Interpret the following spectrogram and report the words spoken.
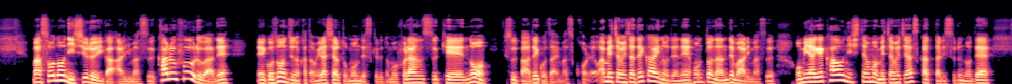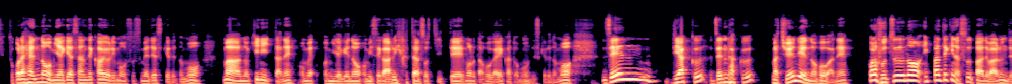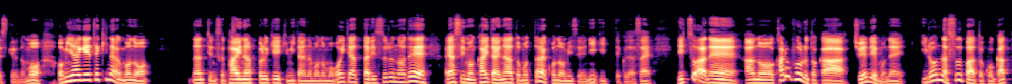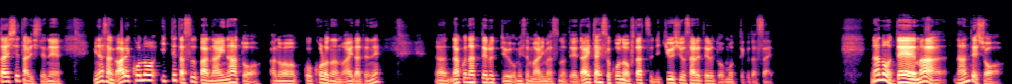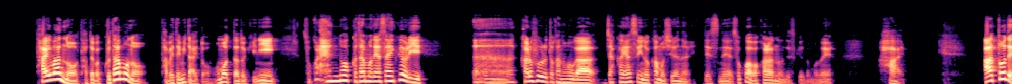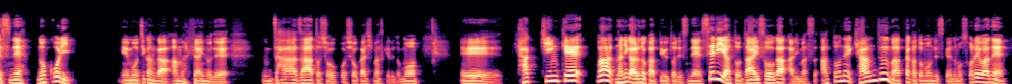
まあ、その2種類があります。カルフールはね、えーご存知の方もいらっしゃると思うんですけれども、フランス系のスーパーでございます。これはめちゃめちゃでかいのでね、本当何でもあります。お土産買うにしてもめちゃめちゃ安かったりするので、そこら辺のお土産屋さんで買うよりもおすすめですけれども、まあ、あの気に入ったね、おめお土産のお店があるんやったらそっち行ってもらった方がええかと思うんですけれども、全略？全楽？まあ、チュエンリエンの方はね、これは普通の一般的なスーパーではあるんですけれども、お土産的なもの、なんていうんですか、パイナップルケーキみたいなものも置いてあったりするので、安いもん買いたいなと思ったら、このお店に行ってください。実はね、あの、カルフールとかチュエリエもね、いろんなスーパーとこう合体してたりしてね、皆さんが、あれ、この行ってたスーパーないなと、あの、こうコロナの間でね、なくなってるっていうお店もありますので、だいたいそこの2つに吸収されてると思ってください。なので、まあ、なんでしょう。台湾の例えば果物食べてみたいと思った時に、そこら辺の果物屋さん行くより、カルフールとかの方が若干安いのかもしれないですね。そこは分からんのですけれどもね。はい。あとですね、残り、えーもう時間があんまりないので、うんざーざーと紹介しますけれども、えー100均系は何があるのかというとですね、セリアとダイソーがあります。あとね、キャンドゥもあったかと思うんですけれども、それはね、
